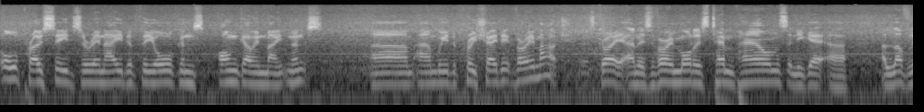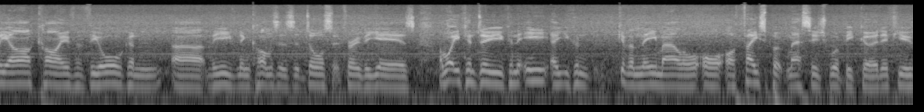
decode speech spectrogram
all proceeds are in aid of the organ's ongoing maintenance, um, and we'd appreciate it very much. It's great, and it's a very modest ten pounds, and you get a, a lovely archive of the organ, uh, the evening concerts at Dorset through the years. And what you can do, you can e- uh, you can give them an email or, or, or Facebook message would be good if you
